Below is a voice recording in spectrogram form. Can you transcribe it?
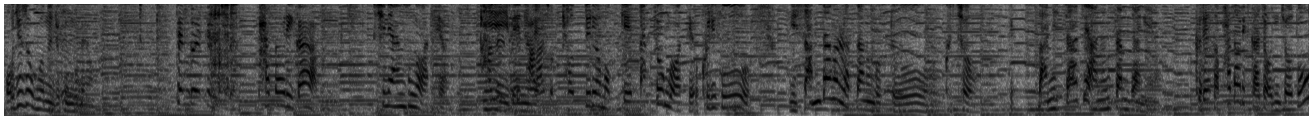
어디서 구웠는지 궁금해요. 탱글탱글. 파절이가 신의 한 수인 것 같아요. 간을 이 되게 메뉴에 잘하셔. 곁들여 먹기에 딱 좋은 것 같아요. 그리고 이 쌈장을 넣었다는 것도 그쵸? 많이 짜지 않은 쌈장이에요. 그래서 파절이까지 얹어도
